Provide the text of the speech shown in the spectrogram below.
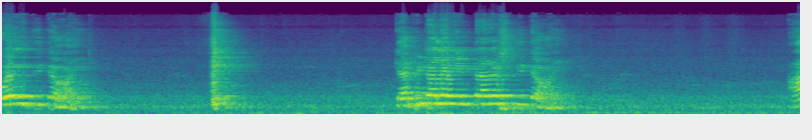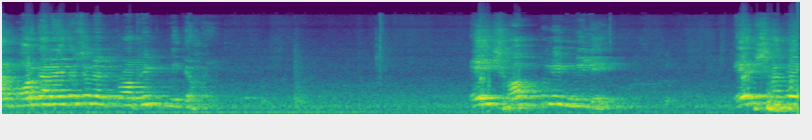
ওয়েজ দিতে হয়। ক্যাপিটালের ইন্টারেস্ট দিতে হয়। আর অর্গানাইজেশনের প্রফিট নিতে হয়। এই সবগুলি মিলে এর সাথে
